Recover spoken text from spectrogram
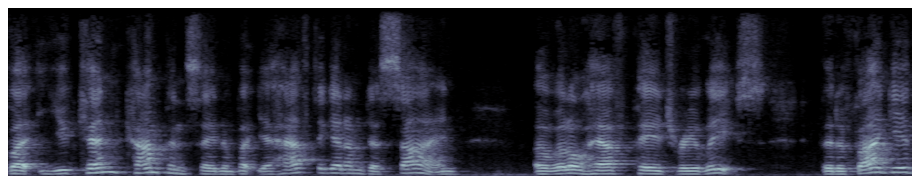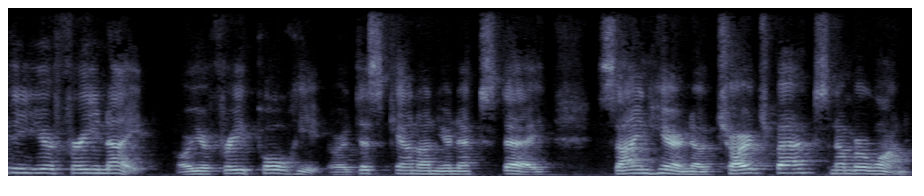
but you can compensate them. But you have to get them to sign a little half-page release that if I give you your free night or your free pool heat or a discount on your next day, sign here. No chargebacks, number one.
